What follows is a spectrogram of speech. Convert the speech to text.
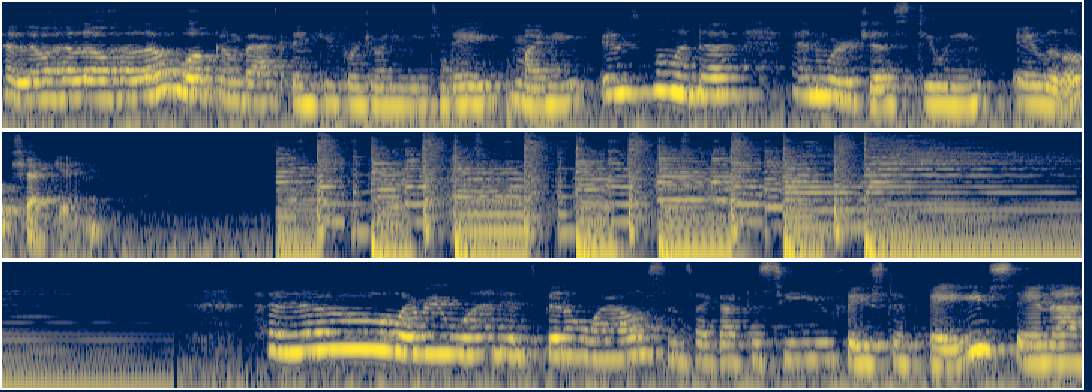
Hello, hello, hello. Welcome back. Thank you for joining me today. My name is Melinda, and we're just doing a little check in. Hello, everyone. It's been a while since I got to see you face to face, and uh,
